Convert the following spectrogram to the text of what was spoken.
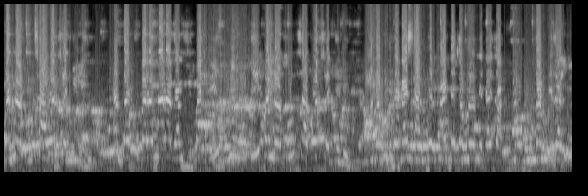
पण सहा वर्ष दिली नंतर तुकाराम महाराजांची पालखी होती पण केली काही नाही त्याच्यामुळे मी झाली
